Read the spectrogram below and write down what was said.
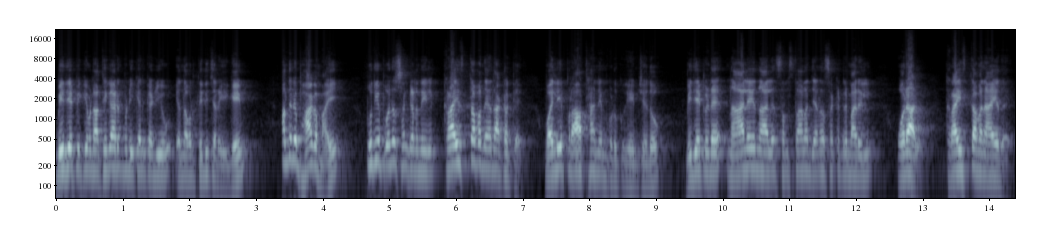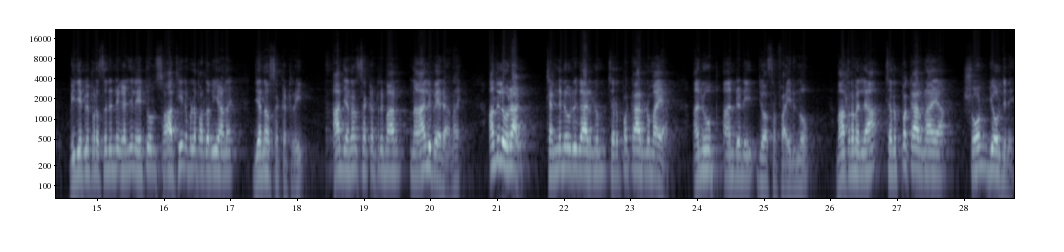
ബി ജെ പിക്ക് ഇവിടെ അധികാരം പിടിക്കാൻ കഴിയൂ എന്നവർ തിരിച്ചറിയുകയും അതിന്റെ ഭാഗമായി പുതിയ പുനഃസംഘടനയിൽ ക്രൈസ്തവ നേതാക്കൾക്ക് വലിയ പ്രാധാന്യം കൊടുക്കുകയും ചെയ്തു. ബി ജെ പിയുടെ നാല് നാല് സംസ്ഥാന ജനറൽ സെക്രട്ടറിമാരിൽ ഒരാൾ ക്രൈസ്തവനായത്. ബി ജെ പി പ്രസിഡന്റ് കഴിഞ്ഞാൽ ഏറ്റവും സ്വാധീനമുള്ള പദവിയാണ് ജനറൽ സെക്രട്ടറി. ആ ജനറൽ സെക്രട്ടറിമാർ നാല് പേരാണ്. അതിലൊരാൾ ചങ്ങനൂരുകാരനും ചെറുപ്പക്കാരനുമായ അനൂപ് ആന്റണി ജോസഫ് ആയിരുന്നു. മാത്രമല്ല ചെറുപ്പക്കാരനായ ഷോൺ ജോർജിനെ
